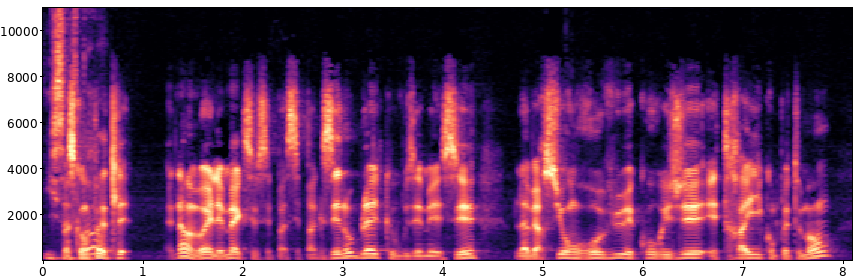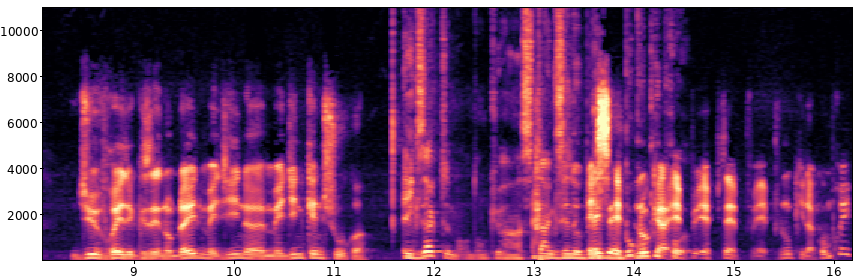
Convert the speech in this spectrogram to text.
Ils Parce qu'en fait, les... non, ouais, les mecs, c'est c'est pas, c'est pas Xenoblade que vous aimez, c'est la version revue et corrigée et trahie complètement du vrai Xenoblade made in, euh, made in Kenshu, quoi. Exactement. Donc, euh, c'était un Xenoblade et beaucoup Pnouk plus a- et, pro. et et Pnouk, il a compris.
